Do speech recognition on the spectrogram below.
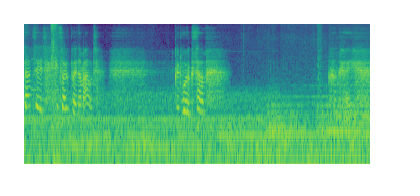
That's it. It's open. I'm out. Good work, Sam. Okay.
